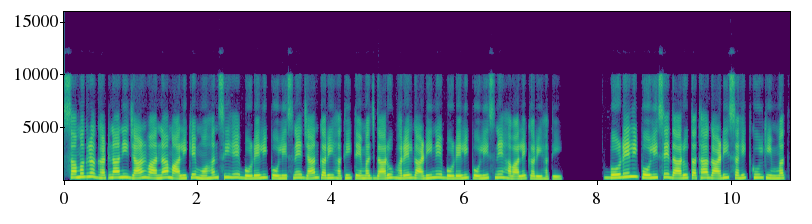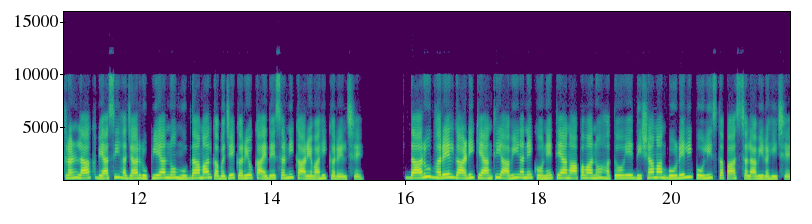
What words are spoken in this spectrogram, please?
સમગ્ર ઘટનાની જાણ વાનના માલિકે મોહનસિંહે બોડેલી પોલીસને જાણ કરી હતી તેમજ દારૂ ભરેલ ગાડીને બોડેલી પોલીસને હવાલે કરી હતી. બોડેલી પોલીસે દારૂ તથા ગાડી સહિત કુલ કિંમત ત્રણ લાખ બ્યાસી હજાર રૂપિયાનો મુદ્દામાલ કબજે કર્યો કાયદેસરની કાર્યવાહી કરેલ છે. દારૂ ભરેલ ગાડી ક્યાંથી આવી અને કોને ત્યાં આપવાનો હતો એ દિશામાં બોડેલી પોલીસ તપાસ ચલાવી રહી છે.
